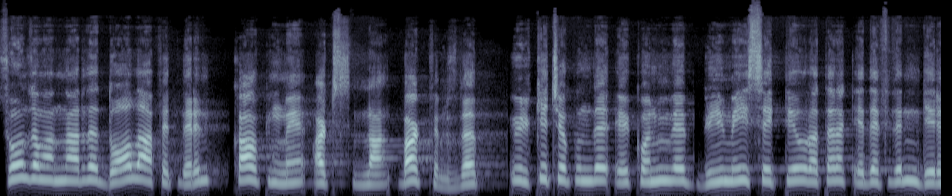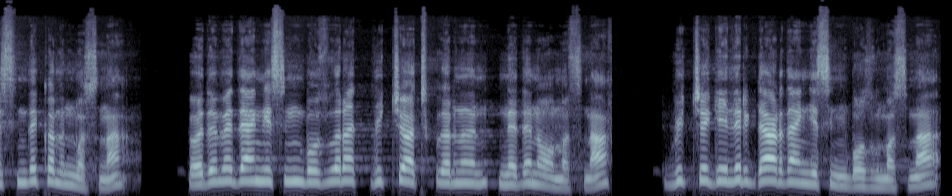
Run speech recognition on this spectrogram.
Son zamanlarda doğal afetlerin kalkınma açısından baktığımızda ülke çapında ekonomi ve büyümeyi sekteye uğratarak hedeflerin gerisinde kalınmasına, ödeme dengesinin bozularak bütçe açıklarının neden olmasına, bütçe gelir der dengesinin bozulmasına,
